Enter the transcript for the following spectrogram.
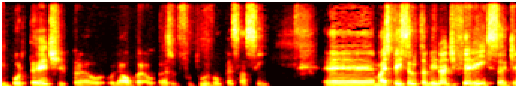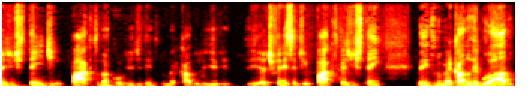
importante para olhar o Brasil do futuro, vamos pensar assim. É, mas pensando também na diferença que a gente tem de impacto da Covid dentro do mercado livre e a diferença de impacto que a gente tem dentro do mercado regulado.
